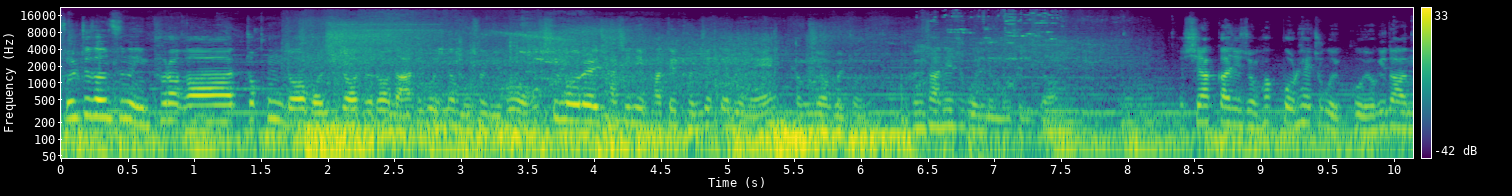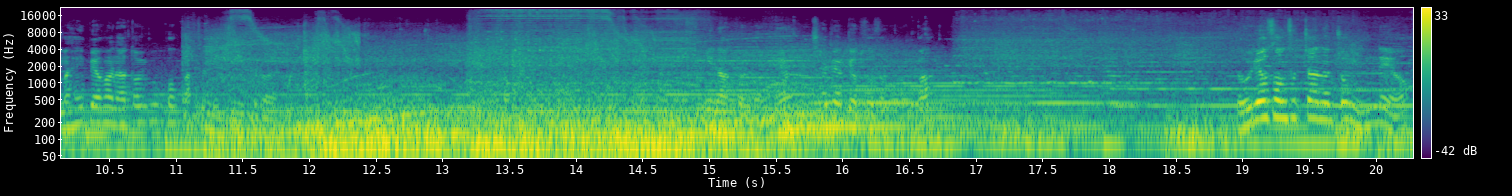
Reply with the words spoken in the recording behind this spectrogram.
솔트 선수는 인프라가 조금 더 먼저 늘어나주고 있는 모습이고 혹시 모를 자신이 받을 견제 때문에 병력을 좀 분산해주고 있는 모습이죠. 시야까지 좀 확보를 해주고 있고 여기도 아마 해병 하나 떨굴 것 같은 느낌이 들어요. 이나 걸렸네. 체력이 없어서 그런가? 의료선 숫자는 좀 있네요.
